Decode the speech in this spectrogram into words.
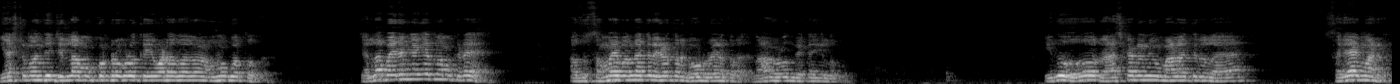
ಎಷ್ಟು ಮಂದಿ ಜಿಲ್ಲಾ ಮುಖಂಡರುಗಳು ಕೈ ಹೊಡೆದ ನಮಗೂ ಗೊತ್ತದ. ಎಲ್ಲ ಬಹಿರಂಗ ಆಗ್ಯದ ನಮ್ಮ ಕಡೆ. ಅದು ಸಮಯ ಬಂದಾಕರೆ ಹೇಳ್ತಾರೆ, ಗೌಡ್ರು ಹೇಳ್ತಾರೆ, ನಾವು ಹೇಳೋದು ಬೇಕಾಗಿಲ್ಲ ಅದು. ಇದು ರಾಜಕಾರಣ ನೀವು ಮಾಡ್ಲಾತಿರಲ್ಲ, ಸರಿಯಾಗಿ ಮಾಡ್ರಿ.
